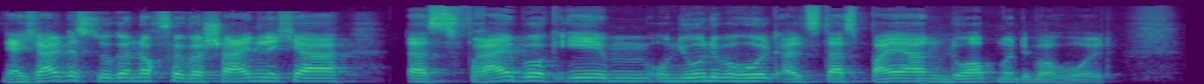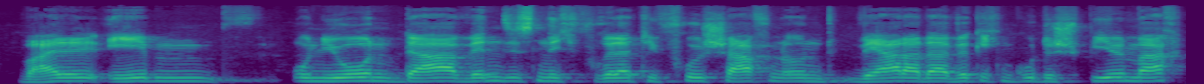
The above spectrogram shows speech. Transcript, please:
Ja, ich halte es sogar noch für wahrscheinlicher, dass Freiburg eben Union überholt, als dass Bayern Dortmund überholt. Weil eben Union da, wenn sie es nicht relativ früh schaffen und Werder da wirklich ein gutes Spiel macht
